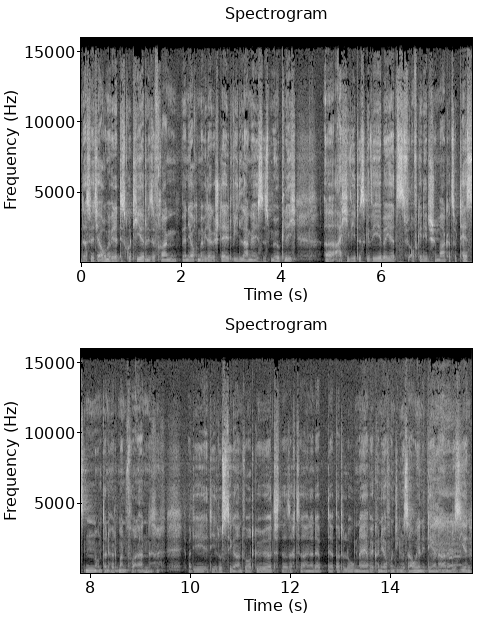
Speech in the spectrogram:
Das wird ja auch immer wieder diskutiert und diese Fragen werden ja auch immer wieder gestellt. Wie lange ist es möglich, äh, archiviertes Gewebe jetzt auf genetische Marker zu testen? Und dann hört man voran, ich habe die, die lustige Antwort gehört, da sagte einer der, der Pathologen, naja, wir können ja von Dinosauriern die DNA analysieren.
